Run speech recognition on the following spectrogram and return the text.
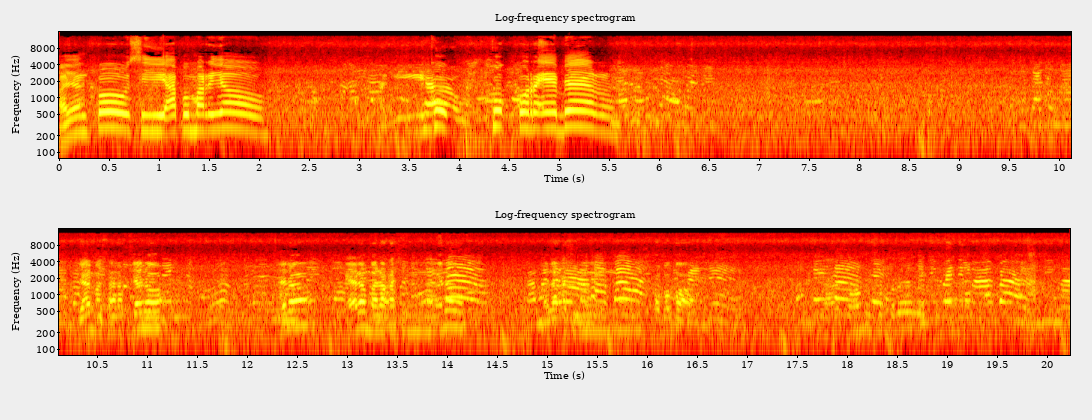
Ayan po, si Apo Mario. Cook, cook forever. Yan, masarap dyan oh. Yan oh. Kaya lang, malakas yung ano. Malakas yung pababa. Okay na. Hindi pwede maaba. Hindi ma... Ano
